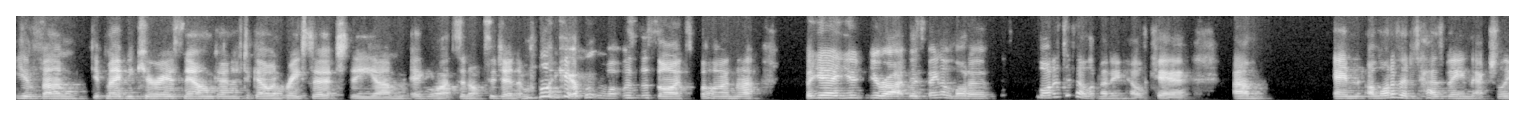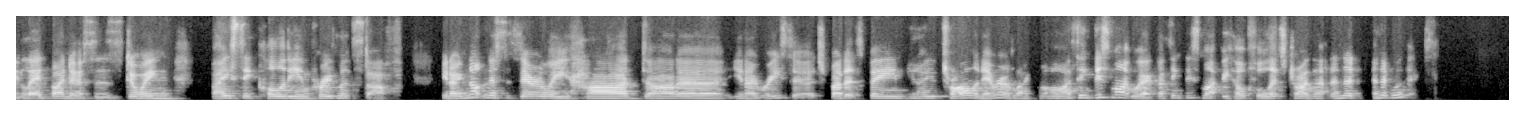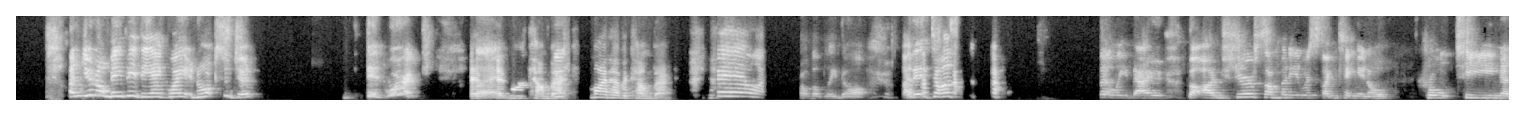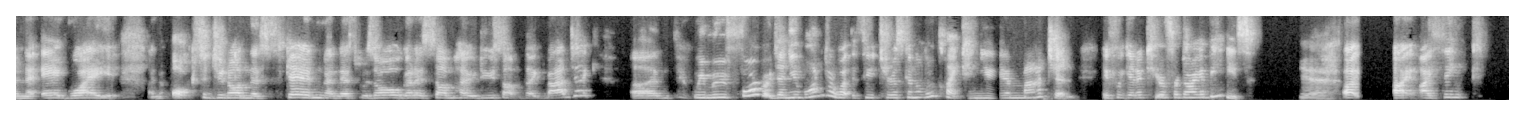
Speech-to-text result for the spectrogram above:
You've um you've made me curious now. I'm going to have to go and research the um, egg whites and oxygen and what was the science behind that. But yeah, you, you're right. There's been a lot of lot of development in healthcare, um, and a lot of it has been actually led by nurses doing basic quality improvement stuff. You know, not necessarily hard data, you know, research, but it's been, you know, trial and error. Like, oh, I think this might work. I think this might be helpful. Let's try that, and it and it works. And you know, maybe the egg white and oxygen did work. It, um, it might come back. Might have a comeback. Well, probably not. And it does silly now, but I'm sure somebody was thinking, you know, protein and the egg white and oxygen on the skin, and this was all going to somehow do something magic. Um, we move forward, and you wonder what the future is going to look like. Can you imagine if we get a cure for diabetes? Yeah, I, I, I think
